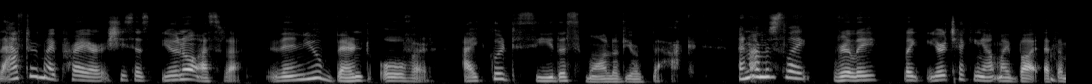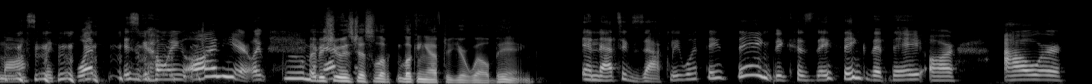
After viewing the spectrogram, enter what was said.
After my prayer, she says, You know, Asra, when you bent over, I could see the small of your back. And I'm just like, really? Like you're checking out my butt at the mosque? Like what is going on here? Like Well, maybe she was just look, looking after your well being. and that's exactly what they think because they think that they are our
